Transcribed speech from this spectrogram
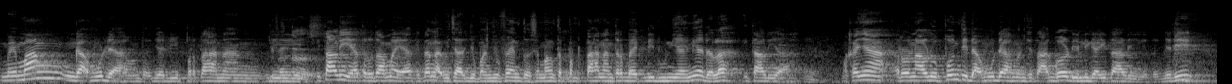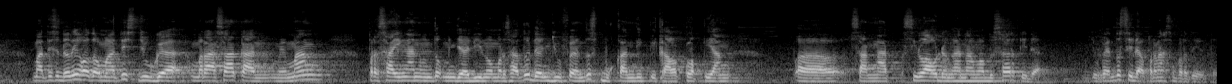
Memang nggak mudah untuk jadi pertahanan Juventus. di Italia ya terutama ya. Kita nggak bicara Jepang Juventus. Memang ter- pertahanan terbaik di dunia ini adalah Italia. Makanya Ronaldo pun tidak mudah mencetak gol di Liga Italia gitu. Jadi Matis Deli otomatis juga merasakan memang persaingan untuk menjadi nomor satu dan Juventus bukan tipikal klub yang eh, sangat silau dengan nama besar tidak. Juventus tidak pernah seperti itu.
